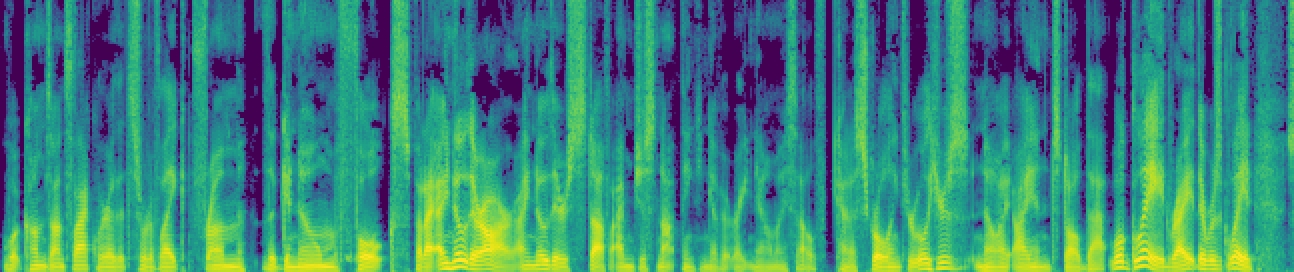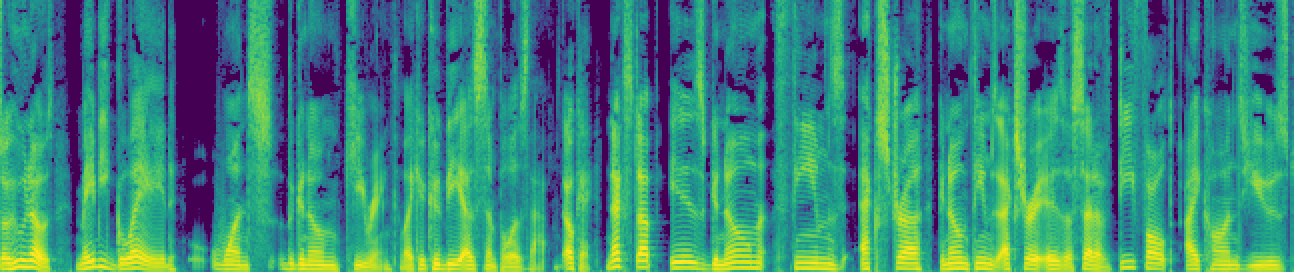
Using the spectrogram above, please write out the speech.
what comes on Slackware that's sort of like from the GNOME folks. But I, I know there are. I know there's stuff. I'm just not thinking of it right now myself. Kind of scrolling through. Well, here's, no, I, I installed that. Well, Glade, right? There was Glade. So who knows? Maybe Glade wants the GNOME keyring. Like it could be as simple as that. Okay, next up is GNOME Themes Extra. GNOME Themes Extra is a set of default icons used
